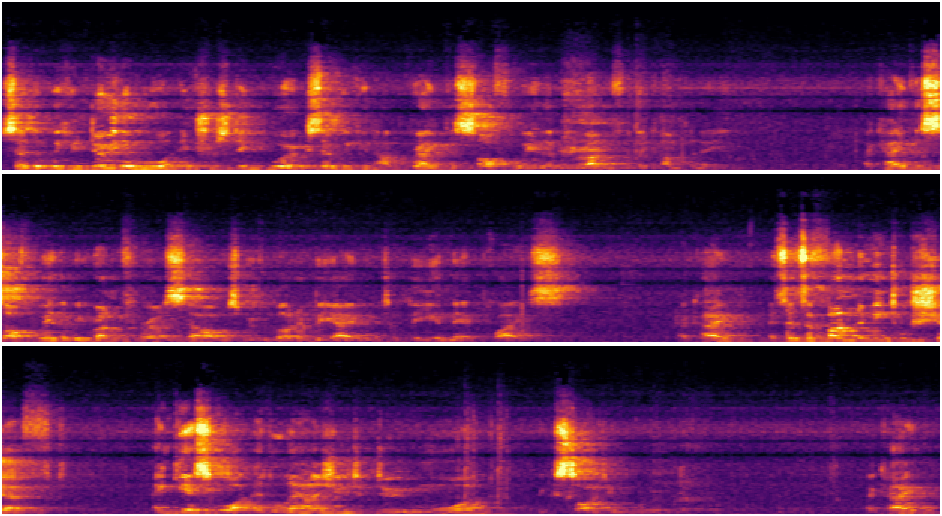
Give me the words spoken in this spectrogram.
So that we can do the more interesting work, so we can upgrade the software that we run for the company. Okay, the software that we run for ourselves, we've got to be able to be in that place. Okay? And so it's a fundamental shift. And guess what? It allows you to do more exciting work. Okay?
